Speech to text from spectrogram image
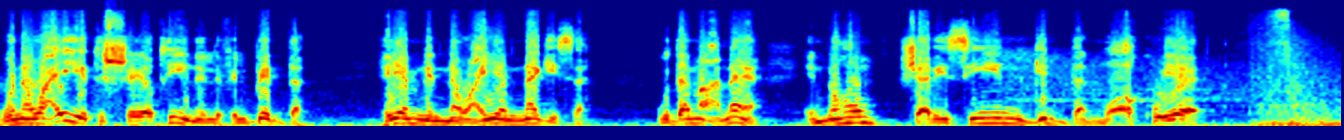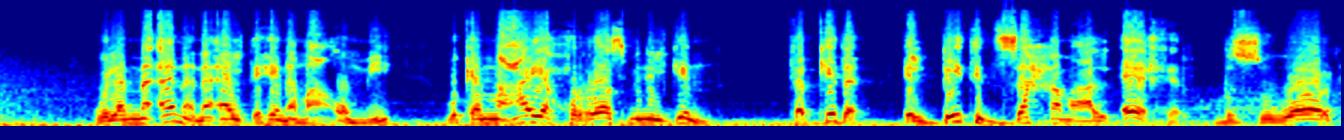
ونوعية الشياطين اللي في البيت ده هي من النوعية النجسة وده معناه إنهم شرسين جدا وأقوياء. ولما أنا نقلت هنا مع أمي وكان معايا حراس من الجن فبكده البيت اتزحم على الآخر بالزوار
